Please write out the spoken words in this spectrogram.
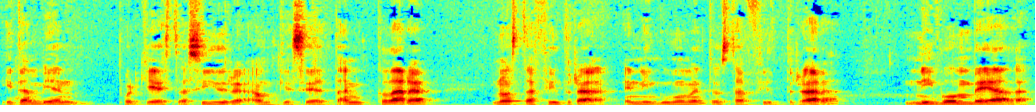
y también porque esta sidra, aunque sea tan clara, no está filtrada. En ningún momento está filtrada ni bombeada.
